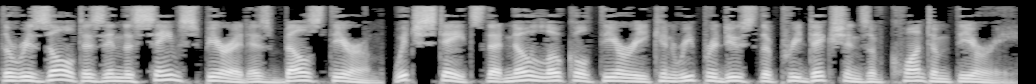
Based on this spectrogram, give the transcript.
The result is in the same spirit as Bell's theorem, which states that no local theory can reproduce the predictions of quantum theory.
